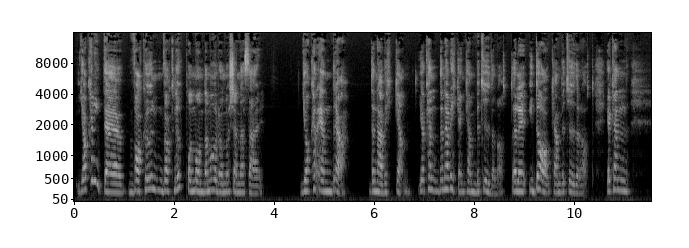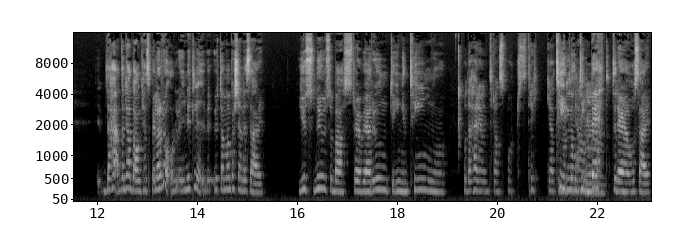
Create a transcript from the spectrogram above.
jag kan inte vakna, vakna upp på en måndag morgon och känna så här. Jag kan ändra den här veckan. Jag kan, den här veckan kan betyda något. Eller idag kan betyda något. Jag kan, här, den här dagen kan spela roll i mitt liv. Utan man bara känner så här. Just nu så bara strövar jag runt i ingenting. Och, Och det här är en transportsträcka till någonting Mm. bättre och så här,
